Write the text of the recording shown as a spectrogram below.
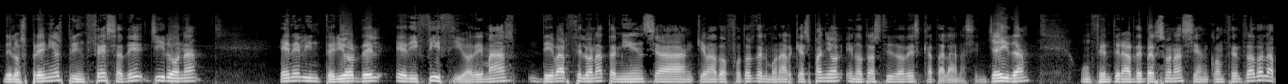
de los premios Princesa de Girona en el interior del edificio. Además de Barcelona, también se han quemado fotos del monarca español en otras ciudades catalanas. En Lleida, un centenar de personas se han concentrado en la,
